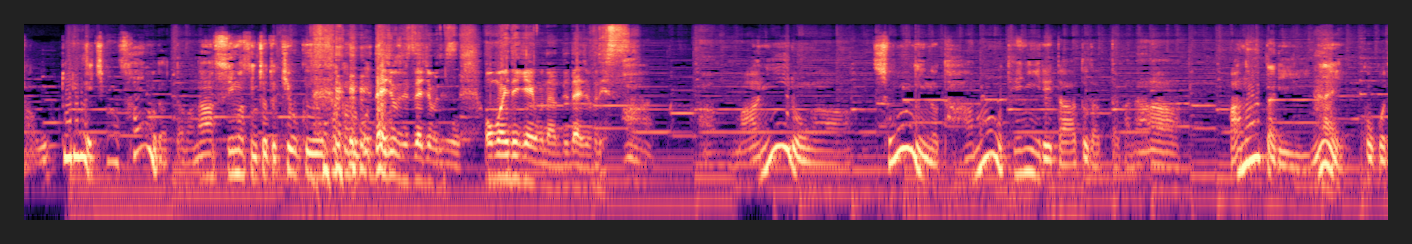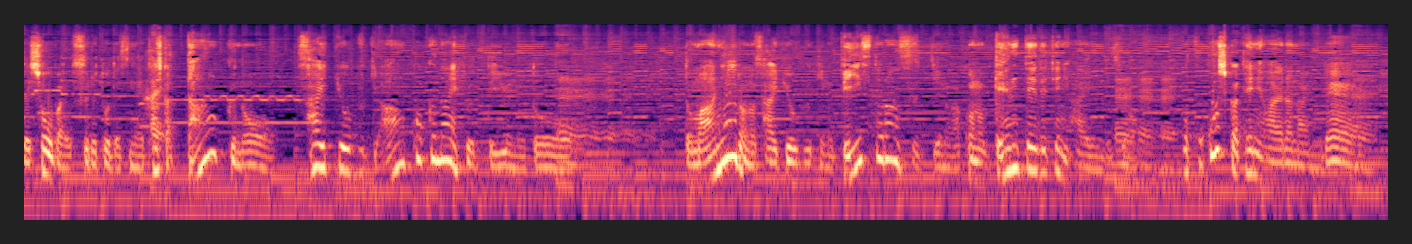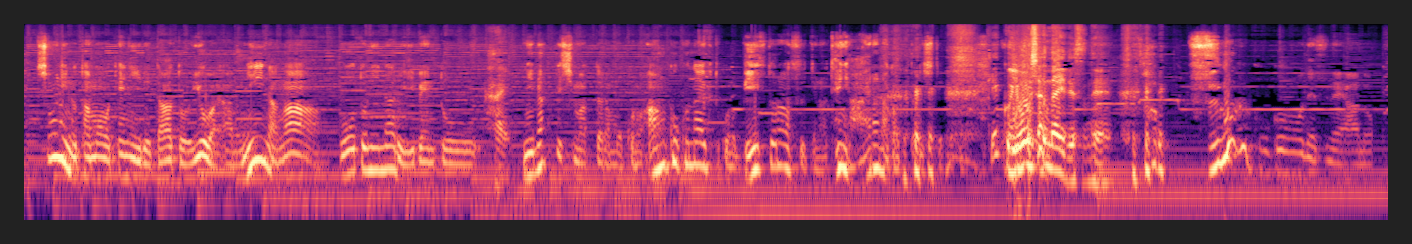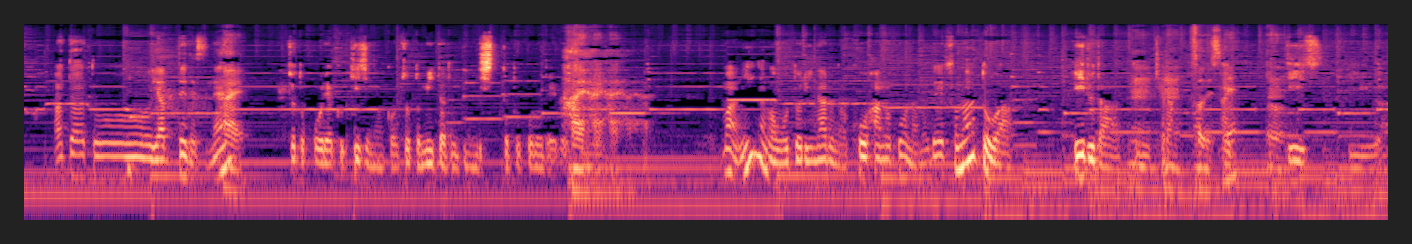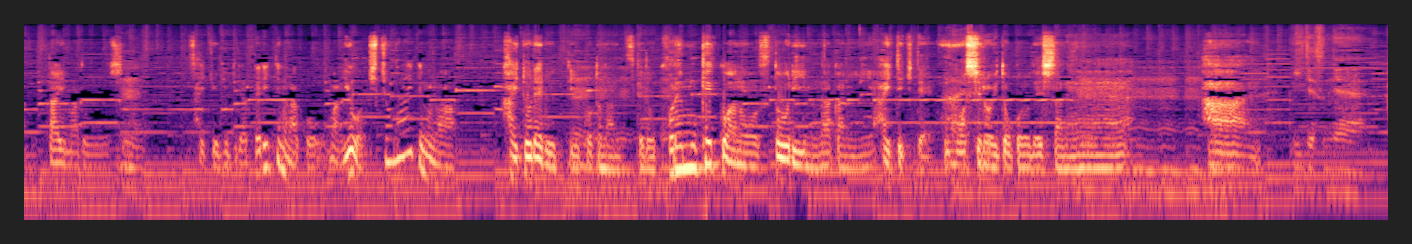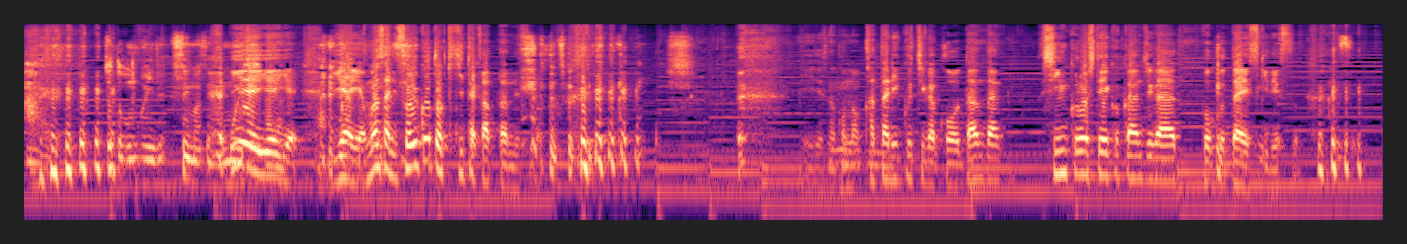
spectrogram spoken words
あおっとりは一番最後だったかなすいません、ちょっと記憶 遡って。大丈夫です、大丈夫です。思い出ゲームなんで大丈夫です。はい。あ、マニーロが商人の玉を手に入れた後だったかなあのあたりはいに、ここで商売をするとですね、はい確かダンクの最強武器暗黒ナイフっていうのと、とマニーロの最強武器のビーストランスっていうのがこの限定で手に入るんですよ。ここしか手に入らないので、う商人の玉を手に入れた後、要はあのニーナが冒頭になるイベントんはい。になってしまったらもうこの暗黒ナイフとこのビーストランスっていうのは手に入らなかったりして。結構容赦ないですね。すごくここもですね、あの、後々やってですね、はい。ちょっと攻略記事なんかをちょっと見た時に知ったところでですね、はいはいはいはまあ、ニーナがおとりになるのは後半の方なので、その後は、ビルダーってい。いうキャラクター、うんそうですね。うんディースっていうあの大魔導士のうん最強武器だったりっていうのがこう、まあ、要は貴重なアイテムが買い取れるっていうことなんですけど、うんこれも結構あの、ストーリーの中に入ってきて、面白いところでしたね。うんはい。いいですね。はい。ちょっと思い出、すいません、い思い出やいやいや、いやいや、まさにそういうことを聞きたかったんですよ。いいですね。この語り口がこう、だんだんシンクロしていく感じが僕大好きです。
